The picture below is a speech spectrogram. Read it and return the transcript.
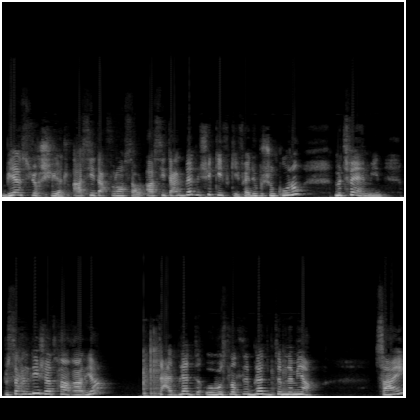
bien sûr شيرات ال acier تاع فرنسا وال acier تاع البلاد ماشي كيف كيف هادي باش نكونوا متفاهمين. بصح اللي جاتها غالية تاع البلاد وصلت للبلاد ب 800 صاي؟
